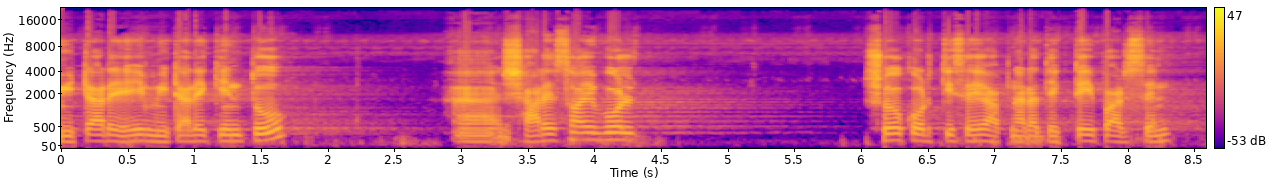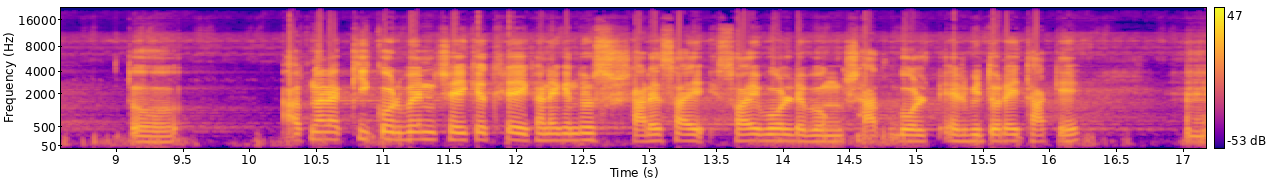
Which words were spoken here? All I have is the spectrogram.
মিটারে মিটারে কিন্তু সাড়ে ছয় বোল্ট শো করতেছে, আপনারা দেখতেই পারছেন। তো আপনারা কি করবেন সেই ক্ষেত্রে এখানে কিন্তু সাড়ে ছয় ছয় বোল্ট এবং সাত ভোল্ট এর ভিতরেই থাকে। হ্যাঁ,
